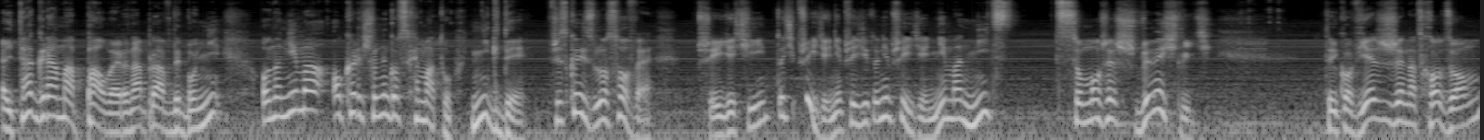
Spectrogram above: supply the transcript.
Ej, ta gra ma power, naprawdę, bo nie, ona nie ma określonego schematu. Nigdy. Wszystko jest losowe. Przyjdzie ci, to ci przyjdzie. Nie przyjdzie, to nie przyjdzie. Nie ma nic, co możesz wymyślić. Tylko wiesz, że nadchodzą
